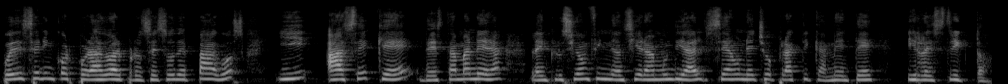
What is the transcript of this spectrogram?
puede ser incorporado al proceso de pagos y hace que, de esta manera, la inclusión financiera mundial sea un hecho prácticamente irrestricto,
